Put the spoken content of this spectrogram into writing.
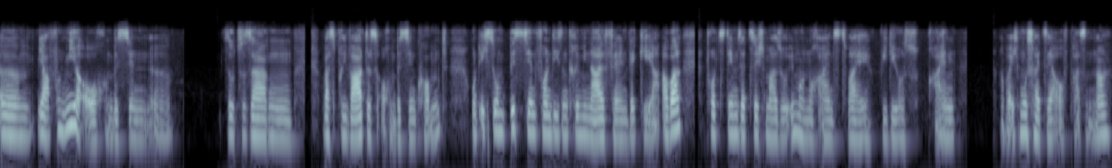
ähm, ja von mir auch ein bisschen äh, sozusagen was Privates auch ein bisschen kommt und ich so ein bisschen von diesen Kriminalfällen weggehe. Aber trotzdem setze ich mal so immer noch eins, zwei Videos rein. Aber ich muss halt sehr aufpassen, ne?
